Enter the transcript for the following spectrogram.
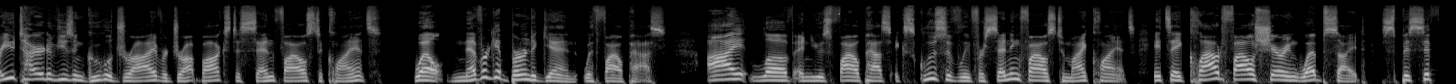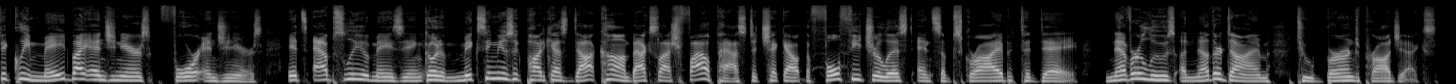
Are you tired of using Google Drive or Dropbox to send files to clients? Well, never get burned again with FilePass. I love and use FilePass exclusively for sending files to my clients. It's a cloud file sharing website specifically made by engineers for engineers. It's absolutely amazing. Go to mixingmusicpodcast.com backslash FilePass to check out the full feature list and subscribe today. Never lose another dime to burned projects.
